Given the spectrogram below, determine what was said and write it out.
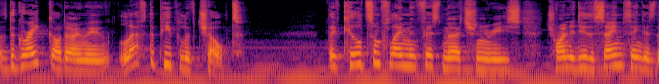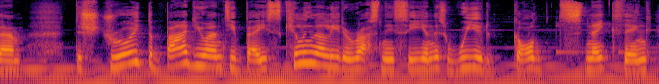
of the great god Omu left the people of Chult. They've killed some Flaming Fist mercenaries trying to do the same thing as them, destroyed the bad Yuanti base, killing their leader Ras Nsi and this weird god snake thing,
